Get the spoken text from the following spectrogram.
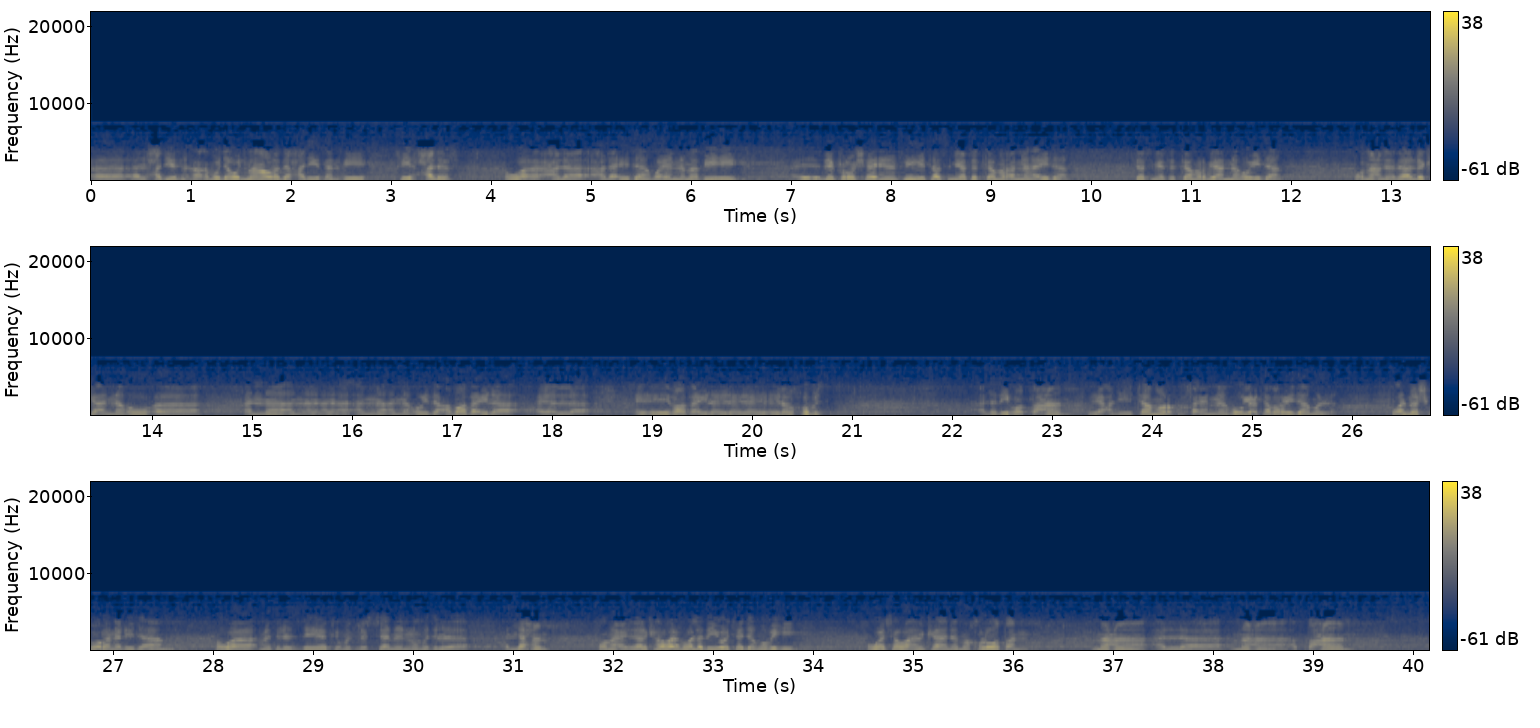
آه، الحديث أبو داود ما أورد حديثا في في حلف وعلى على إدام وإنما فيه ذكر شيء فيه تسمية التمر أنها إدام. تسمية التمر بأنه إدام. ومعنى ذلك أنه أن أن أن أنه إذا أضاف إلى إضافة إلى إلى إلى الخبز الذي هو الطعام يعني تمر فإنه يعتبر إدام له. والمشهور أن الإدام هو مثل الزيت ومثل السمن ومثل اللحم ومع ذلك هو هو الذي يؤتدم به. وسواء كان مخلوطا مع مع الطعام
